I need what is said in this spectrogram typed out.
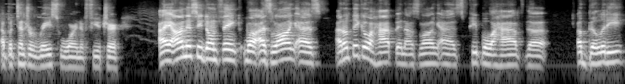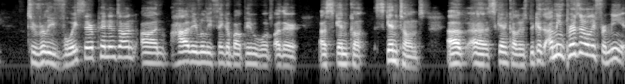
a potential race war in the future. I honestly don't think, well, as long as I don't think it will happen as long as people have the ability to really voice their opinions on on how they really think about people with other uh, skin co- skin tones, uh, uh, skin colors. Because I mean, personally, for me,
